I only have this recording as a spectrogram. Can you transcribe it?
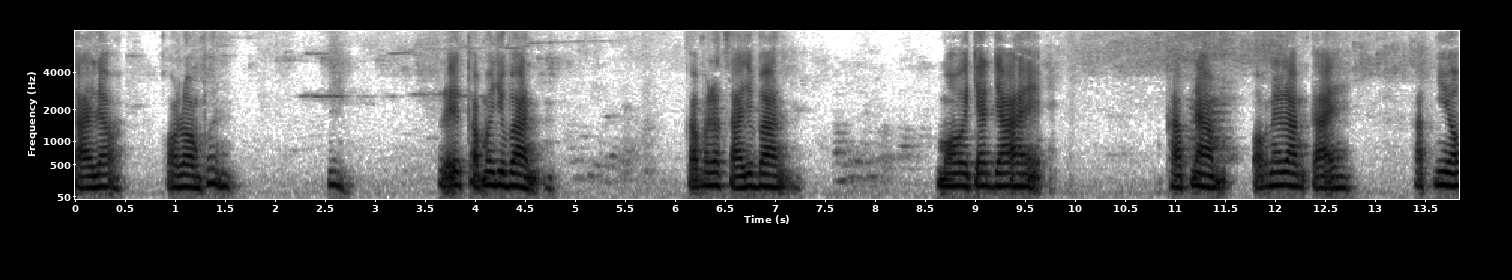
ตายแล้ว ขอร้องเพิ่นเลยกลับมาอยู่บ้าน กลับมารักษาอยู่บ้าน หมอจัดยาให้ ขับน้ำออกในร่างกายขับเหนียว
